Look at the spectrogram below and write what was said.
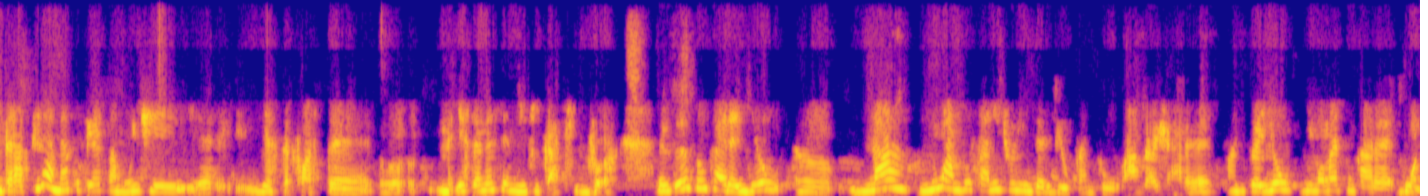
interacțiunea mea cu piața muncii este foarte, uh, este nesemnificativă. În sensul în care eu uh, nu m-am dus la niciun interviu pentru angajare, adică eu din momentul în care, bun,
